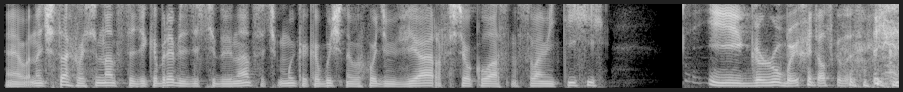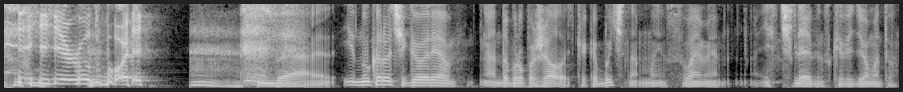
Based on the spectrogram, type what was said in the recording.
Э, На часах 18 декабря без 10.12. Мы, как обычно, выходим в VR. Все классно. С вами Тихий. И грубый, хотел сказать. И рутбой. Да. И, ну, короче говоря, добро пожаловать, как обычно. Мы с вами из Челябинска ведем эту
